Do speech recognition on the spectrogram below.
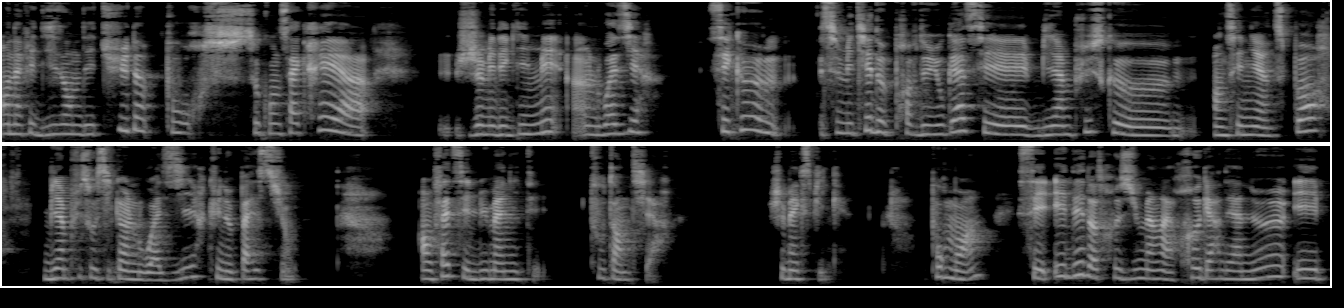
on a fait 10 ans d'études pour se consacrer à, je mets des guillemets, un loisir? C'est que ce métier de prof de yoga, c'est bien plus que enseigner un sport, bien plus aussi qu'un loisir, qu'une passion. En fait, c'est l'humanité tout entière. Je m'explique. Pour moi, c'est aider d'autres humains à regarder à eux et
